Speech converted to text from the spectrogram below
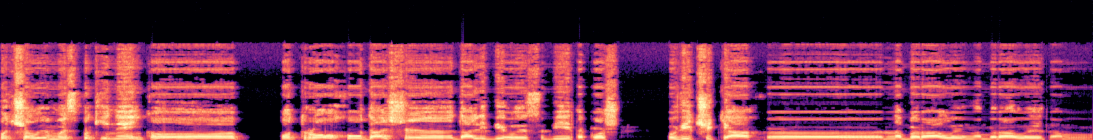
Почали ми спокійненько, потроху, далі, далі бігли собі також по відчуттях, е, набирали, набирали там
